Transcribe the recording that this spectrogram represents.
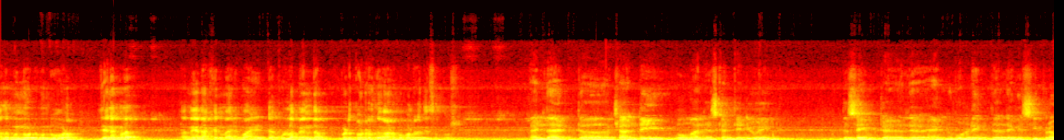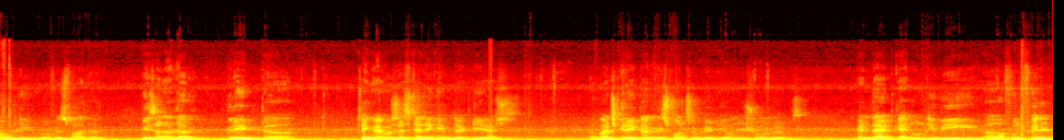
അത് മുന്നോട്ട് കൊണ്ടുപോകണം ജനങ്ങൾ നേതാക്കന്മാരുമായിട്ട് ഉള്ള ബന്ധം ഇവിടെ തുടർന്ന് കാണുമ്പോൾ വളരെയധികം സന്തോഷം And that uh, Chandi Oman is continuing the same t- the- and holding the legacy proudly of his father is another great uh, thing. I was just telling him that he has a much greater responsibility on his shoulders. And that can only be uh, fulfilled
